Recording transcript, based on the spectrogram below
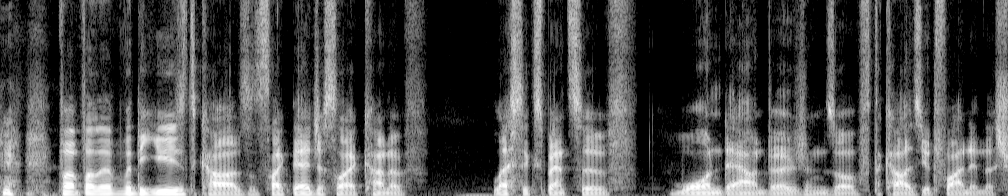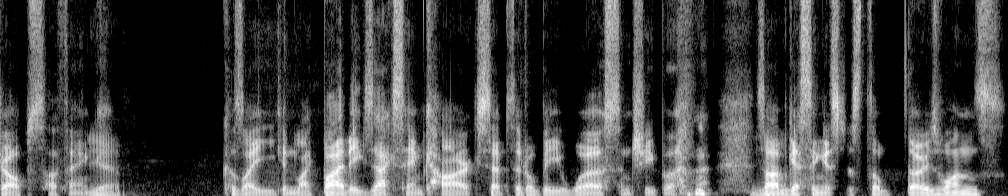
but but the, with the used cars, it's like they're just like kind of less expensive, worn down versions of the cars you'd find in the shops. I think. yeah. Because like you can like buy the exact same car, except it'll be worse and cheaper. so yeah. I'm guessing it's just the, those ones,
